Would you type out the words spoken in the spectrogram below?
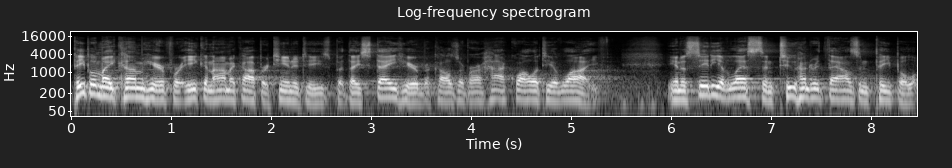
People may come here for economic opportunities, but they stay here because of our high quality of life. In a city of less than 200,000 people,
